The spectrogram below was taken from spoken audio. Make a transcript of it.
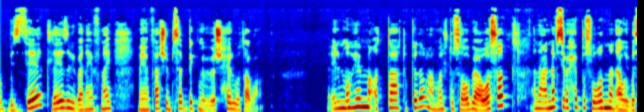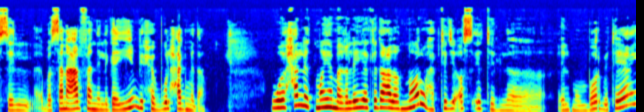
بالذات لازم يبقى ني في ني. ما ينفعش مسبك ما بيبقاش حلو طبعا. المهم قطعته كده وعملته صوابع وسط. أنا عن نفسي بحبه صغنن قوي بس ال... بس أنا عارفة إن اللي جايين بيحبوه الحجم ده. وحلة مية مغلية كده على النار وهبتدي اسقط الممبار بتاعي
